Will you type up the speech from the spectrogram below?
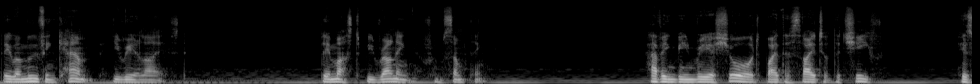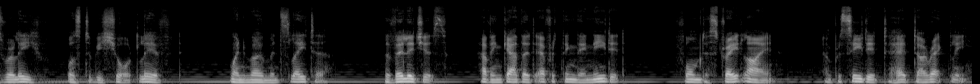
They were moving camp, he realized. They must be running from something. Having been reassured by the sight of the chief, his relief was to be short lived when moments later, the villagers, having gathered everything they needed, formed a straight line and proceeded to head directly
